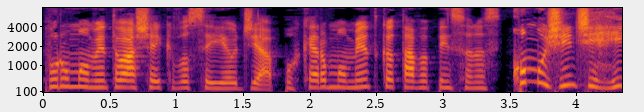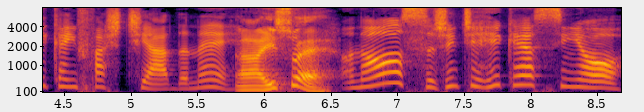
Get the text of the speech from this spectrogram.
por um momento eu achei que você ia odiar? Porque era o um momento que eu tava pensando assim, como gente rica é enfastiada, né? Ah, isso é. Nossa, gente rica é assim, ó.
